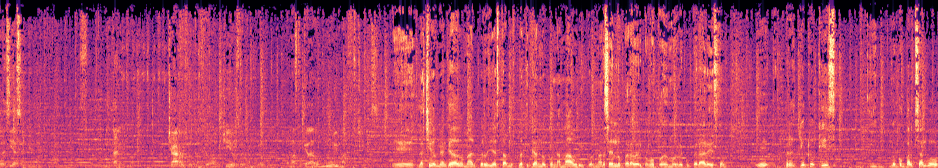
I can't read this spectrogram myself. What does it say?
lo decías en, el comentario, ¿no? Charros fue campeón, Chivas fue campeón Te quedaron muy mal. Eh, las Chivas me han quedado mal, pero ya estamos platicando con la Mauri y con Marcelo para ver cómo podemos recuperar esto. Eh, pero yo creo que es, y lo comparto, es algo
